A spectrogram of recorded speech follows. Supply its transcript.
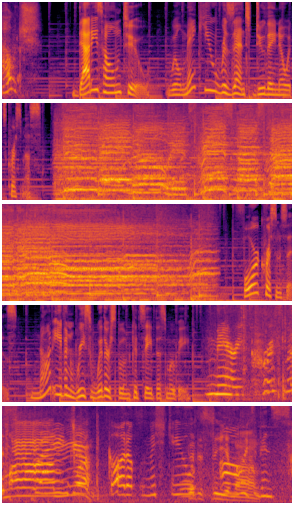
Ouch. Daddy's Home 2 will make you resent Do They Know It's Christmas. Four Christmases. Not even Reese Witherspoon could save this movie. Merry Christmas, Mom. stranger. God, I've missed you. Good to see you, oh, Mom. it's been so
